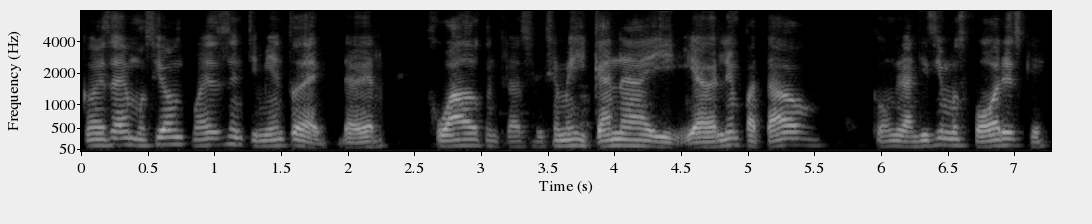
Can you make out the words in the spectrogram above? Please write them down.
con esa emoción, con ese sentimiento de, de haber jugado contra la selección mexicana y, y, haberle empatado con grandísimos jugadores que,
